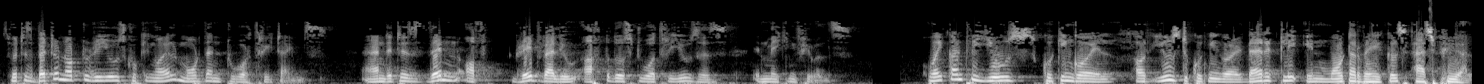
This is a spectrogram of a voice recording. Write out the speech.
So it is better not to reuse cooking oil more than two or three times. And it is then of great value after those two or three uses in making fuels. Why can't we use cooking oil or used cooking oil directly in motor vehicles as fuel?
